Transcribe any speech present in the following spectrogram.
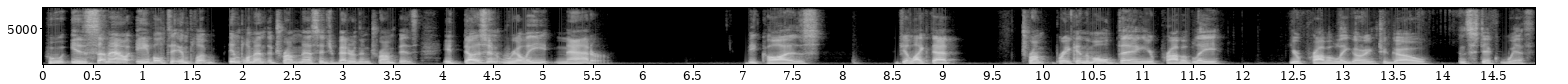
who is somehow able to impl- implement the Trump message better than Trump is, it doesn't really matter. Because if you like that Trump breaking the mold thing, you're probably, you're probably going to go and stick with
